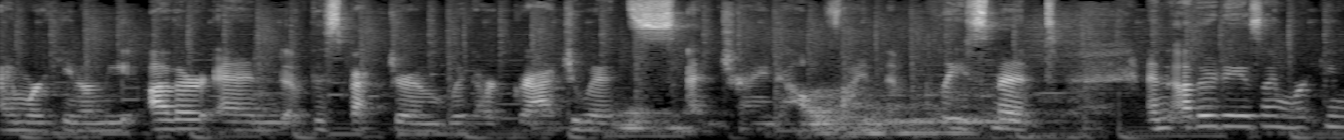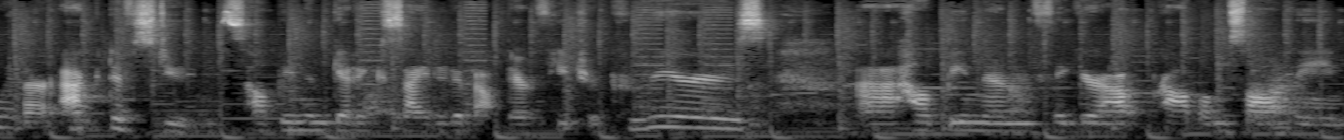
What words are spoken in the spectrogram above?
I'm working on the other end of the spectrum with our graduates and trying to help find them placement. And other days I'm working with our active students, helping them get excited about their future careers, uh, helping them figure out problem solving.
